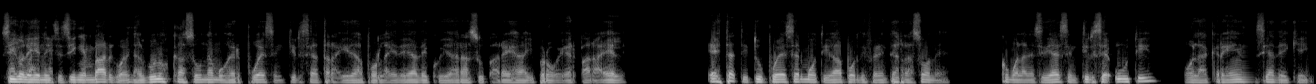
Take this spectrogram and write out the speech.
Sigo cual. leyendo, dice, sin embargo, en algunos casos una mujer puede sentirse atraída por la idea de cuidar a su pareja y proveer para él. Esta actitud puede ser motivada por diferentes razones, como la necesidad de sentirse útil o la creencia de que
